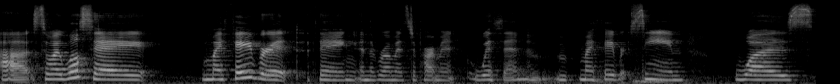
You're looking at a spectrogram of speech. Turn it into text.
Uh, so I will say my favorite thing in the romance department with them, and my favorite scene was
